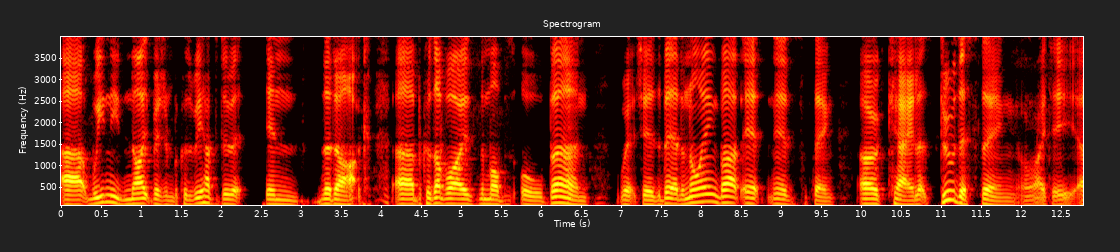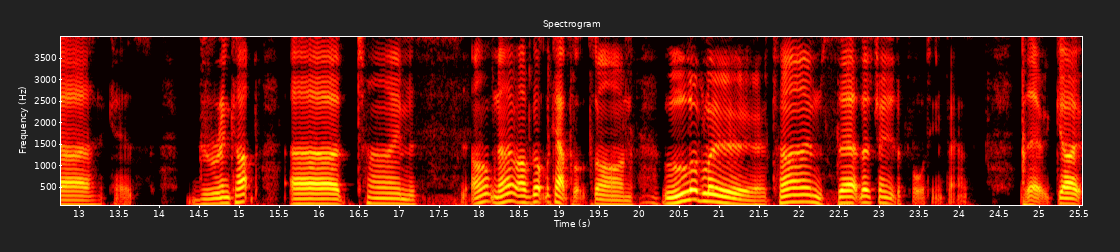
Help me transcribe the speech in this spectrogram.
uh, we need night vision because we have to do it in the dark. Uh, because otherwise the mobs all burn. Which is a bit annoying, but it is the thing. Okay, let's do this thing. Alrighty. Uh, okay, let's drink up. Uh, times. Oh no, I've got my caps locks on. Lovely. Time set. Let's change it to fourteen thousand. There we go.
